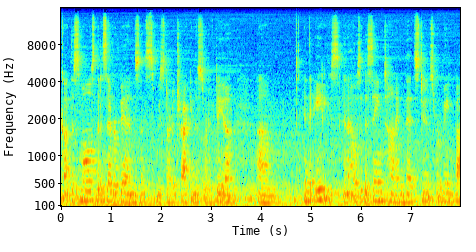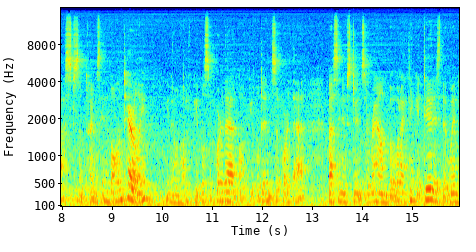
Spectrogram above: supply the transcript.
got the smallest that it's ever been since we started tracking this sort of data um, in the 80s. And that was at the same time that students were being bused, sometimes involuntarily. You know, a lot of people supported that, a lot of people didn't support that busing of students around. But what I think it did is that when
